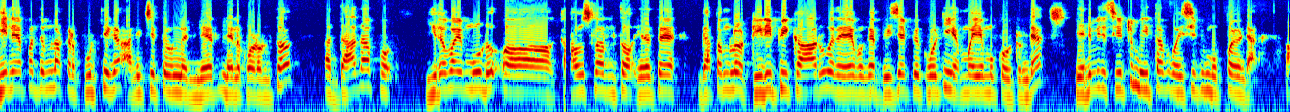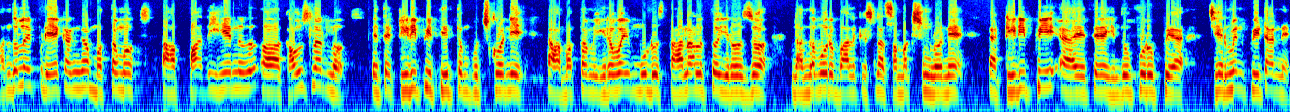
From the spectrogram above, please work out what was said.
ఈ నేపథ్యంలో అక్కడ పూర్తిగా అనిశ్చితం నె- నెలకొవడంతో దాదాపు ఇరవై మూడు కౌన్సిలర్లతో ఏదైతే గతంలో టీడీపీ కారు అదేవిధంగా బీజేపీ కోటి ఎంఐఎం కోటి ఉండే ఎనిమిది సీట్లు మిగతా వైసీపీ ముప్పై ఉండే. అందులో ఇప్పుడు ఏకంగా మొత్తం పదిహేను కౌన్సిలర్లు అయితే టీడీపీ తీర్థం పుచ్చుకొని మొత్తం ఇరవై మూడు స్థానాలతో ఈ రోజు నందమూరి బాలకృష్ణ సమక్షంలోనే టీడీపీ అయితే హిందూపూర్ చైర్మన్ పీఠాన్ని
